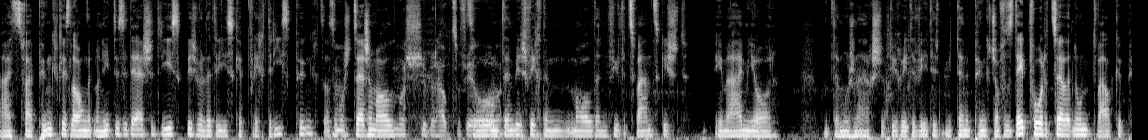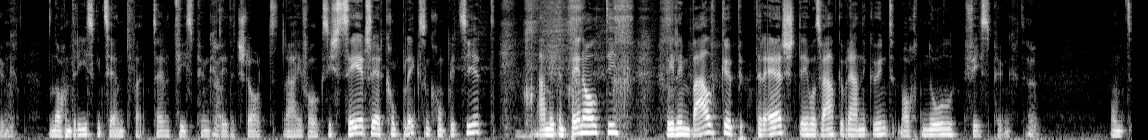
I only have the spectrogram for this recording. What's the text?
ein, zwei Punkte lang noch nicht, dass du in den ersten 30 bist, weil der 30 hat vielleicht 30 Punkte. Also musst du zuerst Du einmal musst überhaupt so viel so, holen. und dann bist du vielleicht mal dann 25 in einem Jahr. Und dann musst du nächstes natürlich wieder, wieder mit diesen Punkten arbeiten. Also dort vorher zählen nur die Weltcup-Punkte. Und nach dem 30 zählen, die- zählen die FIS-Punkte Ja. wieder die Startreihenfolge. Es ist sehr, sehr komplex und kompliziert. Auch mit dem Penalty. Weil im Weltcup, der Erste, der das Weltcup-Rennen gewinnt, macht null FIS-Punkte. Ja. Und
